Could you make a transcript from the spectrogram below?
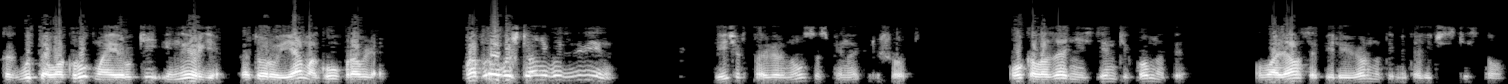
как будто вокруг моей руки энергия, которую я могу управлять. Попробуй что-нибудь сдвинуть. Ричард повернулся спиной к решетке. Около задней стенки комнаты валялся перевернутый металлический стол.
